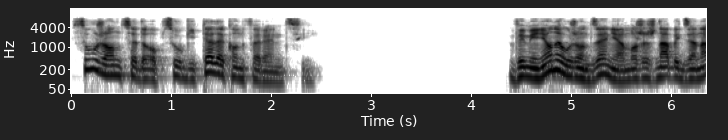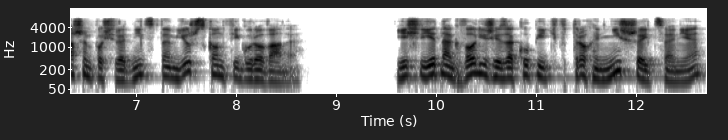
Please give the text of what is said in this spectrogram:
służące do obsługi telekonferencji. Wymienione urządzenia możesz nabyć za naszym pośrednictwem już skonfigurowane. Jeśli jednak wolisz je zakupić w trochę niższej cenie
